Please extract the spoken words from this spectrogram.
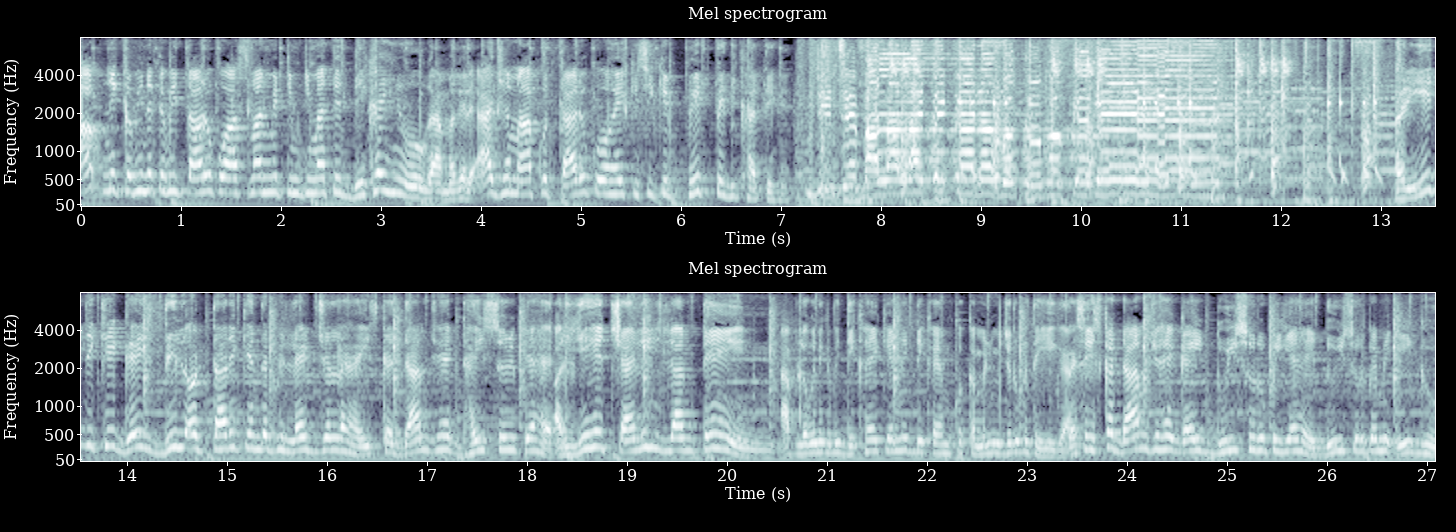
आपने कभी न कभी तारों को आसमान में टिमटिमाते देखा ही होगा मगर आज हम आपको तारों को है किसी के पेट पे दिखाते हैं। और ये देखिए, गई दिल और तारे के अंदर भी लाइट जल रहा है। इसका दाम जो है ढाई सौ रूपया है। और ये है चैलेंज लैम्टेन आप लोगों ने कभी देखा है क्या नहीं देखा है? हमको कमेंट में ज़रूर बताइएगा। वैसे इसका दाम जो है गई दो सौ रूपया है। दो सौ रुपये में एक हो।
